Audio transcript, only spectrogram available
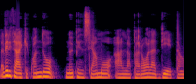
La verità è che quando noi pensiamo alla parola dieta,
